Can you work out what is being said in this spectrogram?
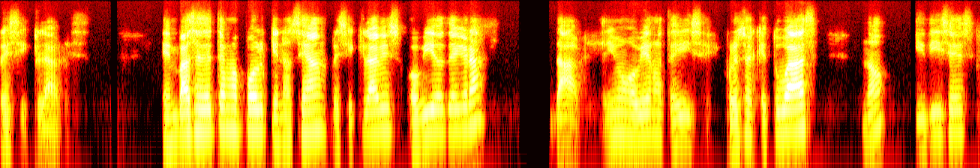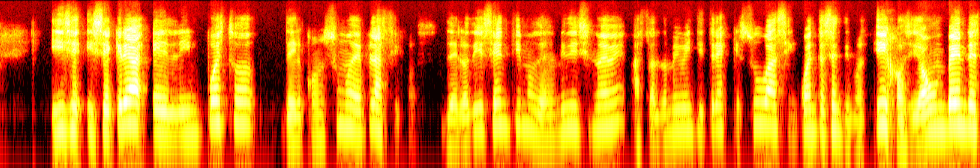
reciclables. Envases de termopol que no sean reciclables o biodegradables. El mismo gobierno te dice. Por eso es que tú vas, ¿no? y dices, y se, y se crea el impuesto del consumo de plásticos, de los 10 céntimos del 2019 hasta el 2023, que suba a 50 céntimos. Hijos, si aún vendes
